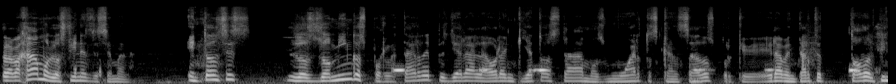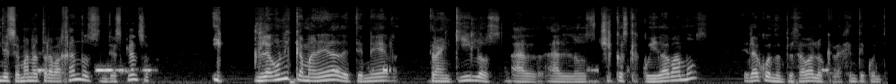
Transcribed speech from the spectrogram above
trabajábamos los fines de semana. Entonces, los domingos por la tarde, pues ya era la hora en que ya todos estábamos muertos, cansados, porque era aventarte todo el fin de semana trabajando sin descanso. Y la única manera de tener tranquilos a, a los chicos que cuidábamos era cuando empezaba lo que la gente cuenta.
